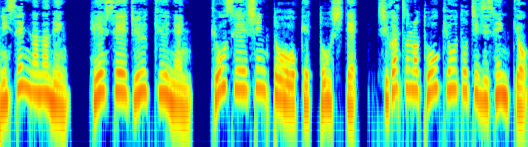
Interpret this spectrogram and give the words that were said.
2007年、平成19年、強制新党を決闘して、4月の東京都知事選挙、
